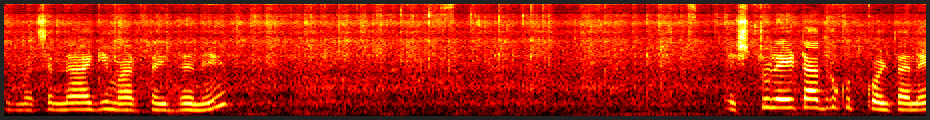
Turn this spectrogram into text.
ತುಂಬ ಚೆನ್ನಾಗಿ ಮಾಡ್ತಾ ಇದ್ದಾನೆ. ಎಷ್ಟು ಲೇಟ್ ಆದರೂ ಕುತ್ಕೊಳ್ತಾನೆ.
